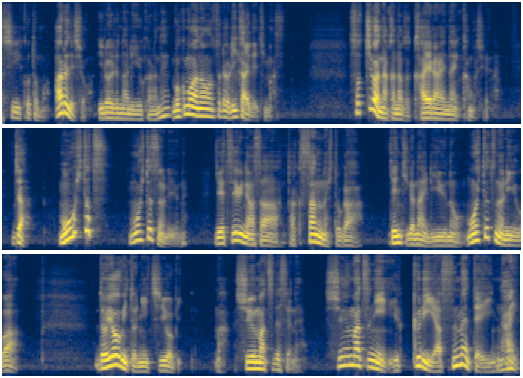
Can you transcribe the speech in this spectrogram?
しいこともあるでしょう。いろいろな理由からね。僕もあのそれを理解できます。そっちはなかなか変えられないかもしれない。じゃあもう一つ。もう一つの理由ね。月曜日の朝たくさんの人が元気がない理由のもう一つの理由は土曜日と日曜日。まあ週末ですよね。週末にゆっくり休めていない。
